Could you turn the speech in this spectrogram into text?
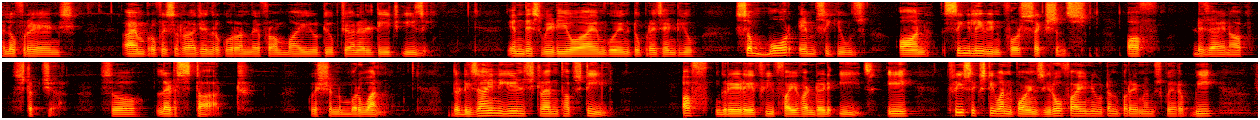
Hello friends, I am Professor Rajendra Koranne from my YouTube channel Teach Easy. In this video I am going to present you some more MCQs on singly reinforced sections of design of structure. So let us start. Question number 1. The design yield strength of steel of grade Fe 500 is A 361.05 Newton per mm square, B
